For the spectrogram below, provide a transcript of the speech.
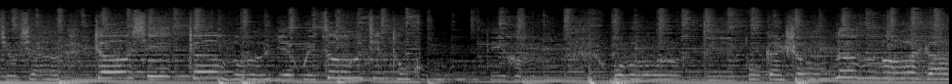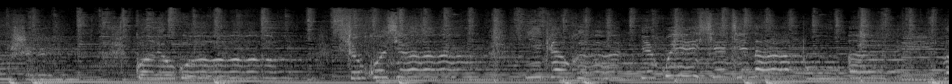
就像朝夕涨落，也会走进痛苦的河。我已不感受冷落，让时光流过。生活像一条河，也会掀起那不安的浪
